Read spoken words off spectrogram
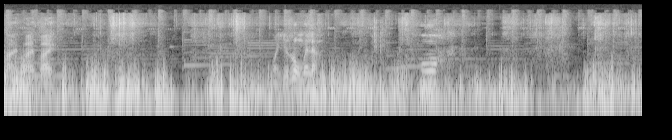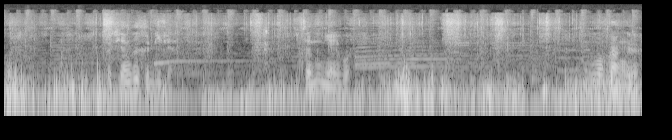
ไปไปไปมาอย่าลงไหมล่ะโอ้ตะเทียมก็ขึ้นดีเลยเส้นมันใหญ่กว่ามันว่าพังเลย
